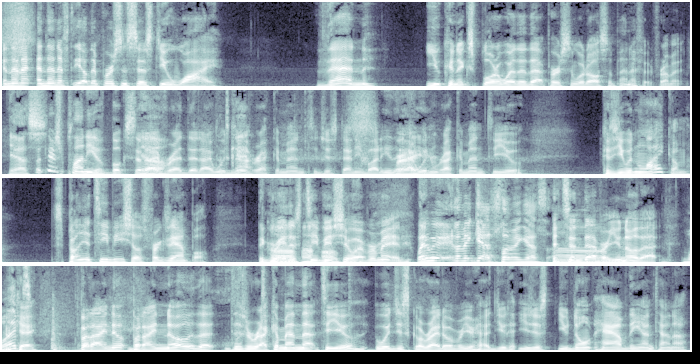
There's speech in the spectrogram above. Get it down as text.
And then, and then, if the other person says to you, "Why?" then you can explore whether that person would also benefit from it. Yes. But there's plenty of books that Yeah. I've read that I would not recommend to just anybody that I wouldn't recommend to you because you wouldn't like them. There's plenty of TV shows. For example, the greatest Oh, TV okay. show ever made. Wait, wait. Let me guess. Let me guess. It's Endeavour. You know that. Um, what? Okay. But I know, but I know that to recommend that to you it would just go right over your head. You you just you don't have the antenna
